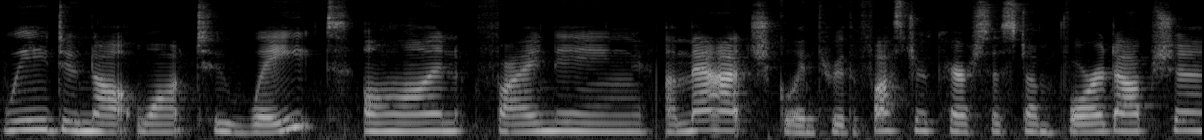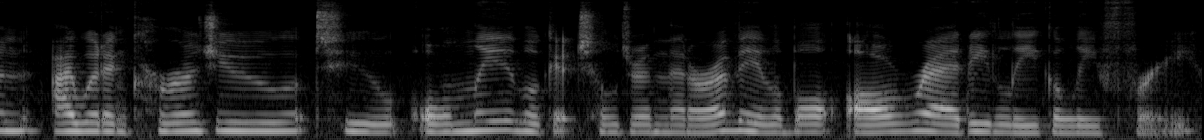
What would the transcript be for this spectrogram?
we do not want to wait on finding a match, going through the foster care system for adoption, I would encourage you to only look at children that are available already legally free.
